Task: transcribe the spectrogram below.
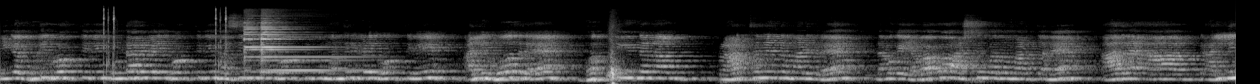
ಈಗ ಗುಡಿಗೆ ಹೋಗ್ತೀವಿ, ಗುಂಡಾರಗಳಿಗೆ ಹೋಗ್ತೀವಿ ಮಸೀದಿಗಳಿಗೆ ಹೋಗ್ತೀವಿ ಮಂದಿರಗಳಿಗೆ ಹೋಗ್ತೀವಿ ಅಲ್ಲಿ ಹೋದ್ರೆ ಭಕ್ತಿಯಿಂದ ನಾವು ಪ್ರಾರ್ಥನೆಯನ್ನು ಮಾಡಿದ್ರೆ ನಮಗೆ ಯಾವಾಗೋ ಆಶೀರ್ವಾದ ಮಾಡ್ತಾನೆ ಆದ್ರೆ ಆ ಅಲ್ಲಿ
